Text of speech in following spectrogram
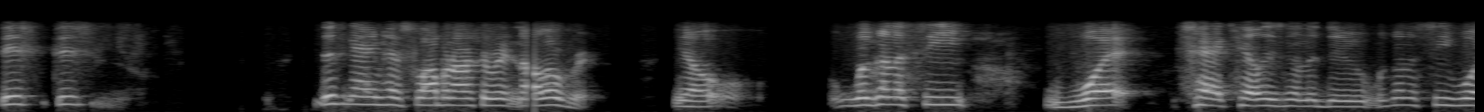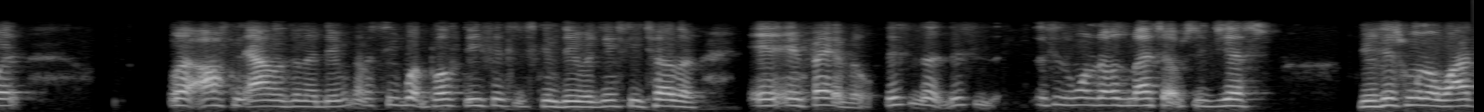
This this this game has Slobberknocker written all over it you know, we're gonna see what Chad Kelly's gonna do. We're gonna see what what Austin Allen's gonna do. We're gonna see what both defenses can do against each other in, in Fayetteville. This is a this is this is one of those matchups you just you just want to watch.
